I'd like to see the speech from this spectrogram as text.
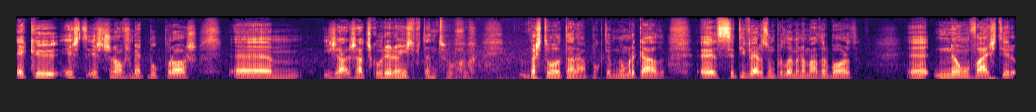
é que este- estes novos MacBook Pros, ehm, e já, já descobriram isto, portanto bastou estar há pouco tempo no mercado, eh, se tiveres um problema na motherboard, eh, não vais ter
